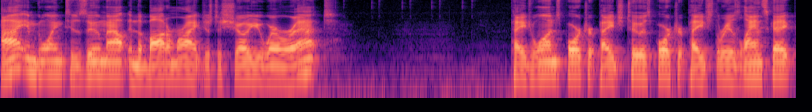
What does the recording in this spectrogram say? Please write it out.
I am going to zoom out in the bottom right just to show you where we're at. Page one is portrait, page two is portrait, page three is landscape.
